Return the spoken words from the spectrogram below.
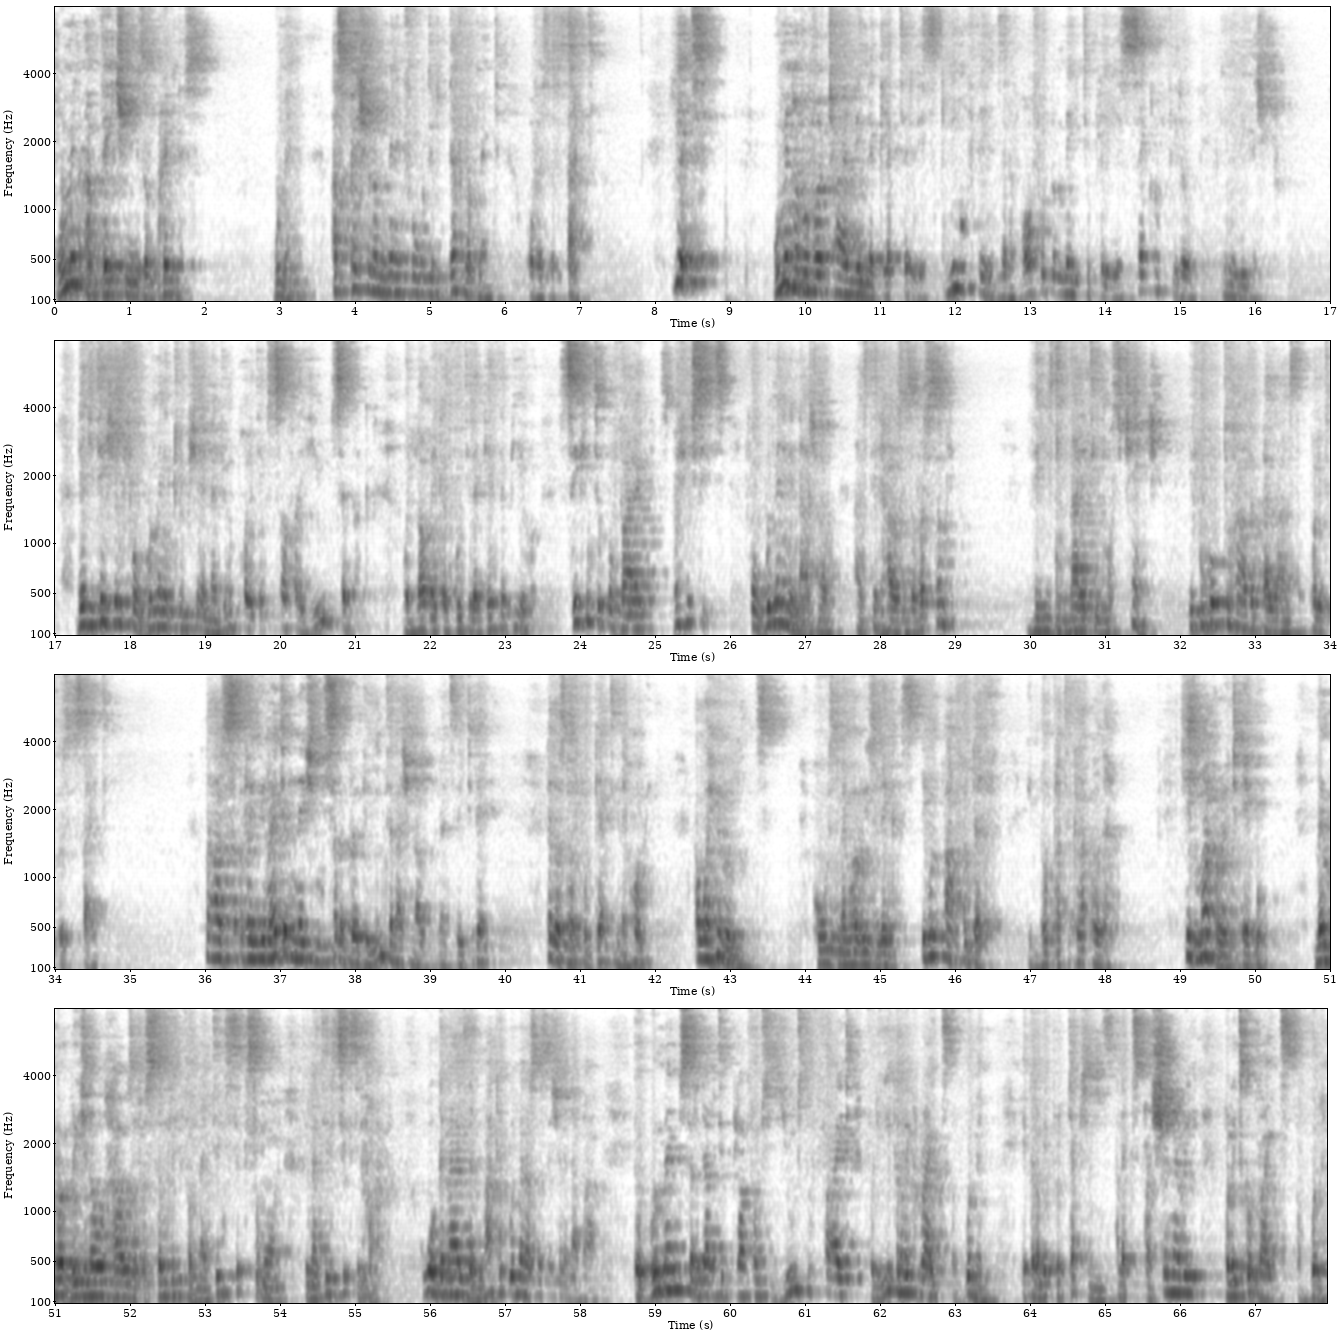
Women are virtues of greatness. Women are special and meaningful to the development of a society. Yet, women have over time been neglected in the scheme of things and have often been made to play a second fiddle in leadership. The agitation for women inclusion in Nigerian politics suffered a huge setback when lawmakers voted against the bill seeking to provide special seats for women in the national and state houses of assembly. This narrative must change if we hope to have a balanced political society. As the United Nations celebrate the International Women's Day today, let us not forget in a hurry our heroines, whose memories lingers even after death in no particular order. Chief Margaret Ekpo, member of Regional House of Assembly from 1961 to 1965, who organized the Market Women Association in Aba, a women's solidarity platform used to fight for the economic rights of women economic protections, and expansionary political rights of women.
